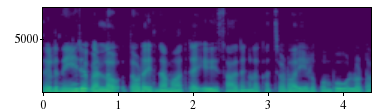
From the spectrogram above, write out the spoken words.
തെളിനീര് വെള്ളത്തോടെ ഇരുന്നാൽ മാത്രമേ ഈ സാധനങ്ങൾ കച്ചവടമായി എളുപ്പം പോവുള്ളൂ കേട്ടോ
